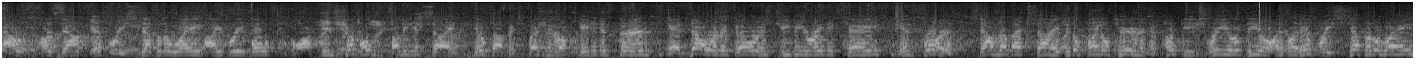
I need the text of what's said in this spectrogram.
Out, parked out every step of the way. Ivory Bolt locked and shuffled on the inside. Hilltop Expression rough gated in third. And nowhere to go is GV Rated K in fourth. Down the backside to the final turn. Pokey's Real Deal has led every step of the way.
